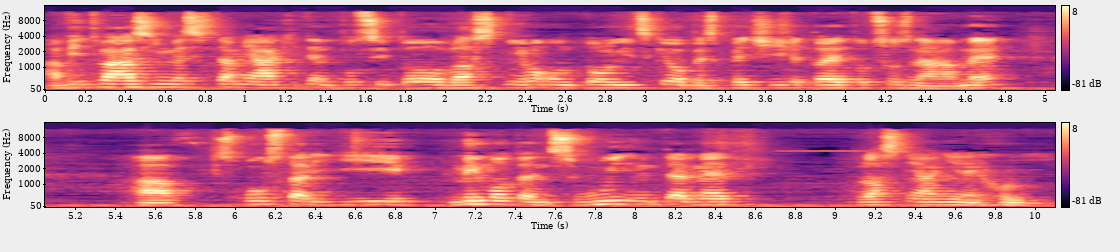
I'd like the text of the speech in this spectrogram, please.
a vytváříme si tam nějaký ten pocit toho vlastního ontologického bezpečí, že to je to, co známe. A spousta lidí mimo ten svůj internet vlastně ani nechodí.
